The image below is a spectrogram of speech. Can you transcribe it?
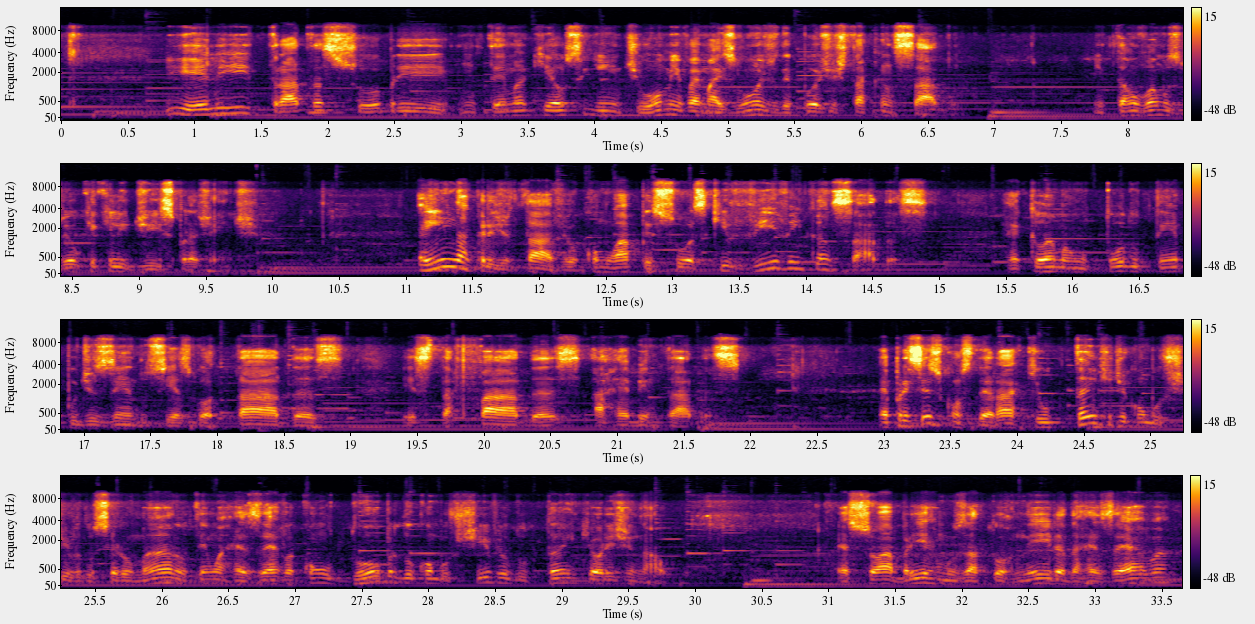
E ele trata sobre um tema que é o seguinte: o homem vai mais longe depois de estar cansado. Então vamos ver o que, que ele diz para gente. É inacreditável como há pessoas que vivem cansadas, reclamam todo o tempo dizendo-se esgotadas, estafadas, arrebentadas. É preciso considerar que o tanque de combustível do ser humano tem uma reserva com o dobro do combustível do tanque original. É só abrirmos a torneira da reserva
